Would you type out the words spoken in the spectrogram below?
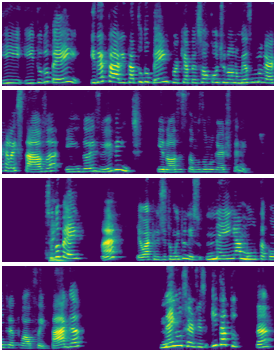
E, e, tudo bem. E detalhe, tá tudo bem, porque a pessoa continua no mesmo lugar que ela estava em 2020. E nós estamos num lugar diferente. Sim. Tudo bem, né? Eu acredito muito nisso. Nem a multa contratual foi paga, nem o serviço. E tá tudo, né?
